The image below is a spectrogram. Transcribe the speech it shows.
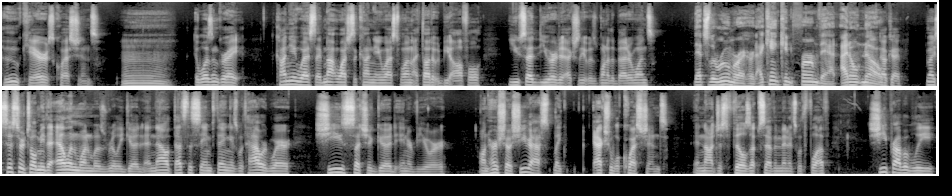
who cares questions. Mm. It wasn't great. Kanye West, I've not watched the Kanye West one. I thought it would be awful. You said you heard it actually it was one of the better ones. That's the rumor I heard. I can't confirm that. I don't know. Okay. My sister told me the Ellen one was really good, and now that's the same thing as with Howard where she's such a good interviewer. On her show, she asked like actual questions and not just fills up 7 minutes with fluff. She probably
